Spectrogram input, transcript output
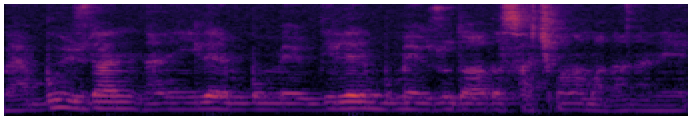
ben bu yüzden hani ilerim bu mev, dilerim bu mevzu daha da saçmalamadan hani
